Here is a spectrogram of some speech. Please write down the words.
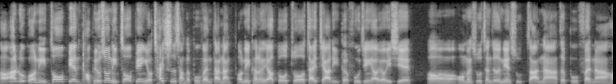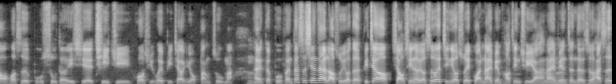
好啊，如果你周边哦，比如说你周边有菜市场的部分，当然哦，你可能要多做在家里的附近要有一些哦，我们俗称就是粘鼠粘啊的部分啊，哈，或是捕鼠的一些器具，或许会比较有帮助嘛，哎、嗯、的部分。但是现在老鼠有的比较小型的，有时会经由水管那一边跑进去啊，那一边真的是还是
